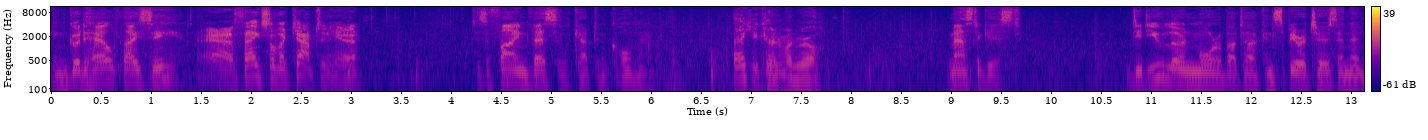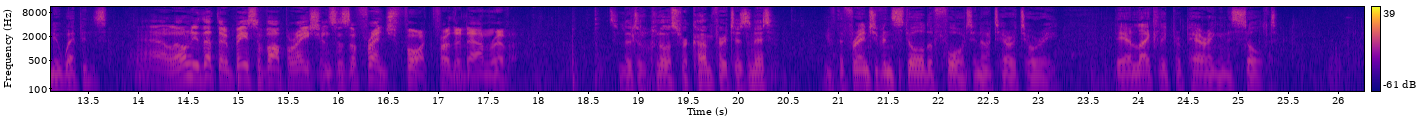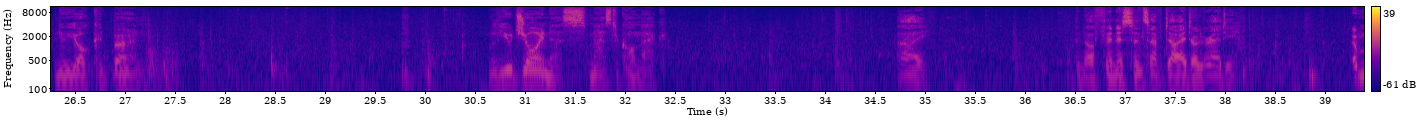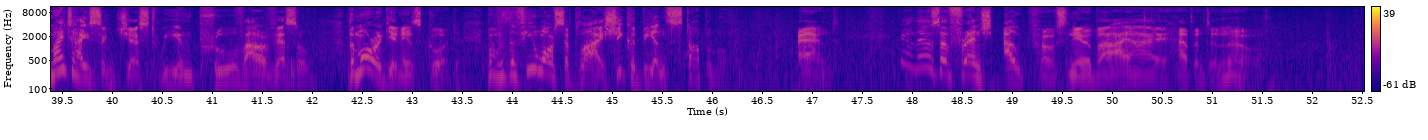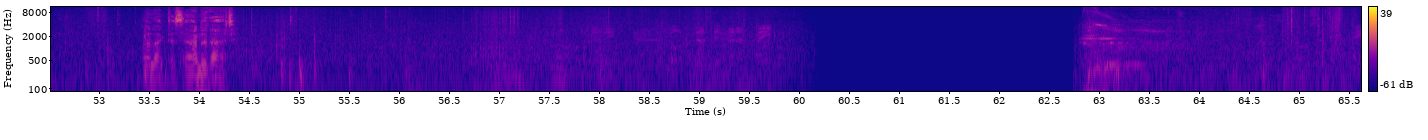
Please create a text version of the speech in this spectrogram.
In good health, I see? Yeah, thanks to the captain here. Tis a fine vessel, Captain Cormac. Thank you, Colonel Monroe. Master Gist, did you learn more about our conspirators and their new weapons? Well, only that their base of operations is a French fort further downriver. It's a little close for comfort, isn't it? If the French have installed a fort in our territory, they are likely preparing an assault. New York could burn. Will you join us, Master Cormac? Aye. Enough innocents have died already. Might I suggest we improve our vessel? The Morrigan is good, but with a few more supplies, she could be unstoppable. And there's a French outpost nearby I happen to know. I like the sound of that.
